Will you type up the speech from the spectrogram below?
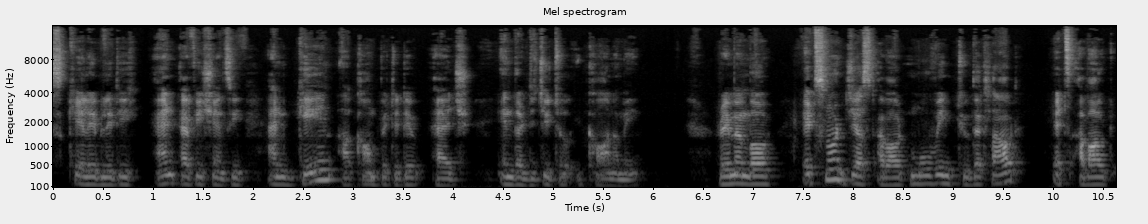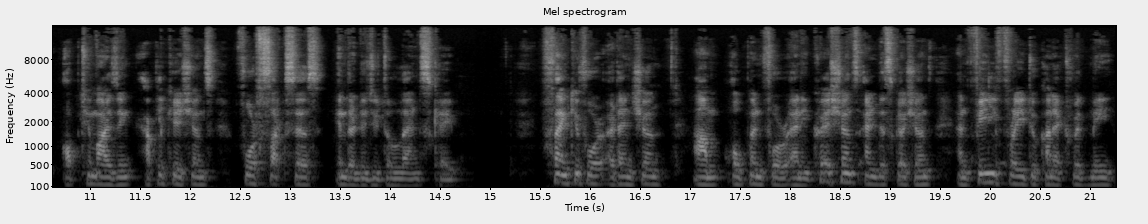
scalability, and efficiency and gain a competitive edge in the digital economy. Remember, it's not just about moving to the cloud, it's about optimizing applications for success in the digital landscape. Thank you for attention. I'm open for any questions and discussions and feel free to connect with me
